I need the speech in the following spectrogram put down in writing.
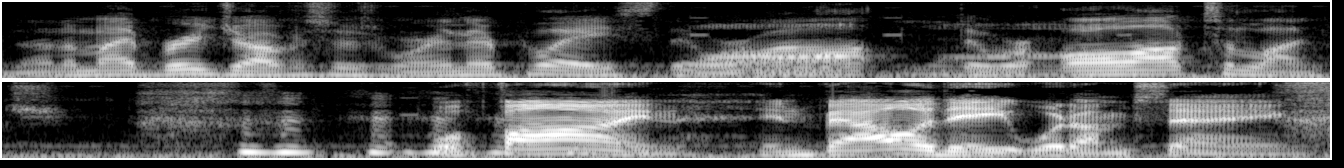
None of my bridge officers were in their place. They were all they were all out to lunch. well, fine. Invalidate what I'm saying.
